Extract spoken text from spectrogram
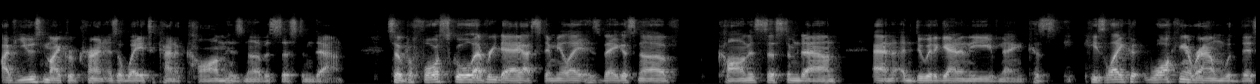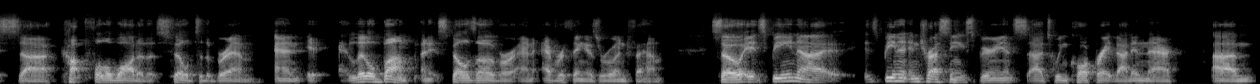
I've used microcurrent as a way to kind of calm his nervous system down. So before school every day, I stimulate his vagus nerve, calm his system down, and and do it again in the evening because he's like walking around with this uh, cup full of water that's filled to the brim, and it a little bump and it spills over, and everything is ruined for him. So it's been uh, it's been an interesting experience uh, to incorporate that in there um,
